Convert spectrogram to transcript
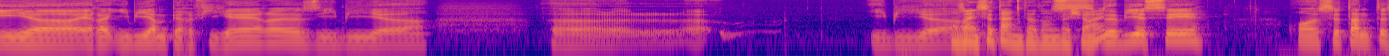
I uh, era, hi havia en Pere Figueres, hi havia... Uh, hi havia... Els anys 70, doncs, això, eh? Devia ser oh, 70,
